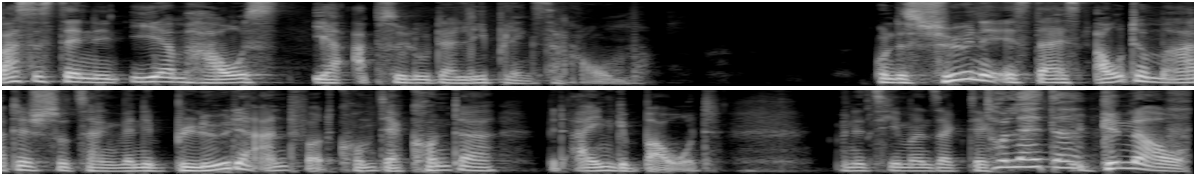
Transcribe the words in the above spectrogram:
was ist denn in Ihrem Haus Ihr absoluter Lieblingsraum? Und das Schöne ist, da ist automatisch sozusagen, wenn eine blöde Antwort kommt, der Konter mit eingebaut. Wenn jetzt jemand sagt, der, Toilette. Genau.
